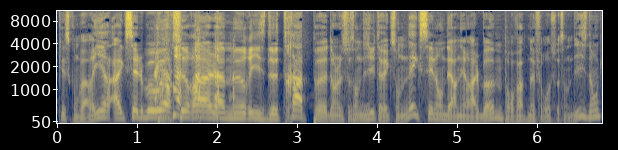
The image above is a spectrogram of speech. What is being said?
Qu'est-ce qu'on va rire? Axel Bauer sera à la Meurise de Trappes dans le 78 avec son excellent dernier album pour 29,70€ donc.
